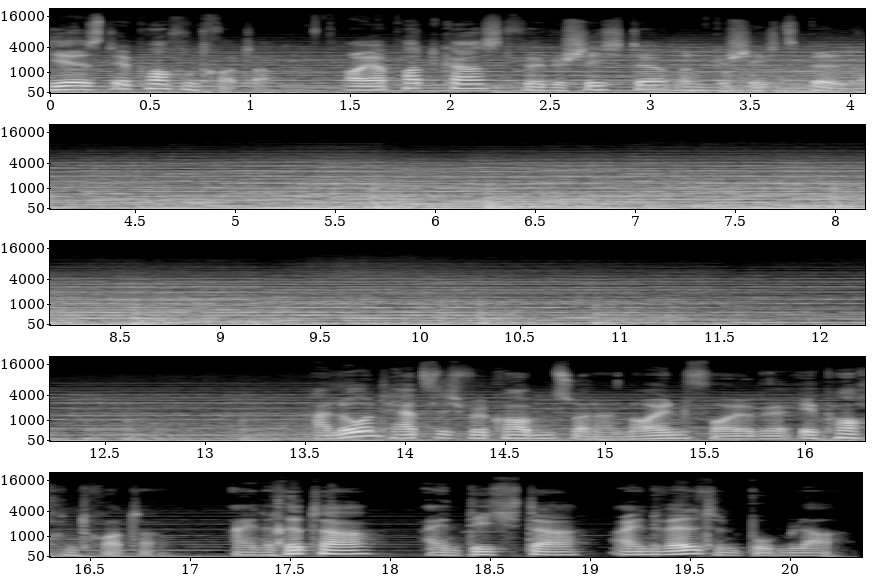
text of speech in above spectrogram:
Hier ist Epochentrotter, euer Podcast für Geschichte und Geschichtsbildung. Hallo und herzlich willkommen zu einer neuen Folge Epochentrotter. Ein Ritter, ein Dichter, ein Weltenbummler.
